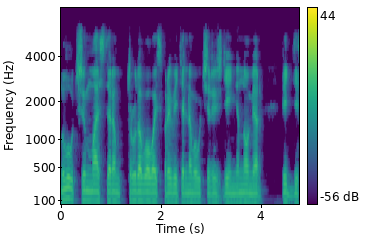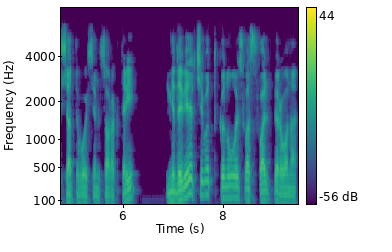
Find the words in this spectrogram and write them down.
лучшим мастером трудового исправительного учреждения номер 5843, недоверчиво ткнулась в асфальт перрона,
